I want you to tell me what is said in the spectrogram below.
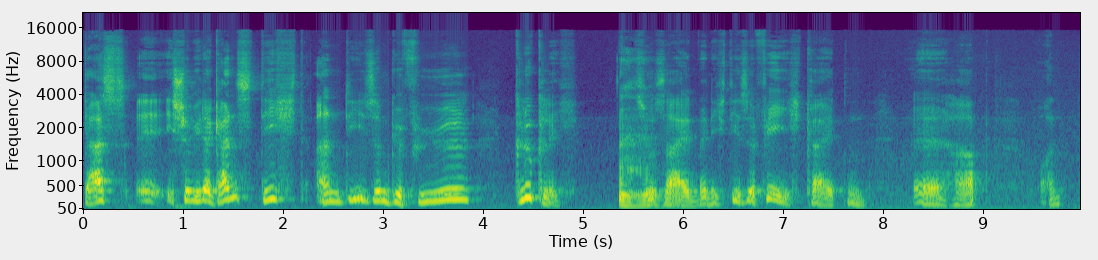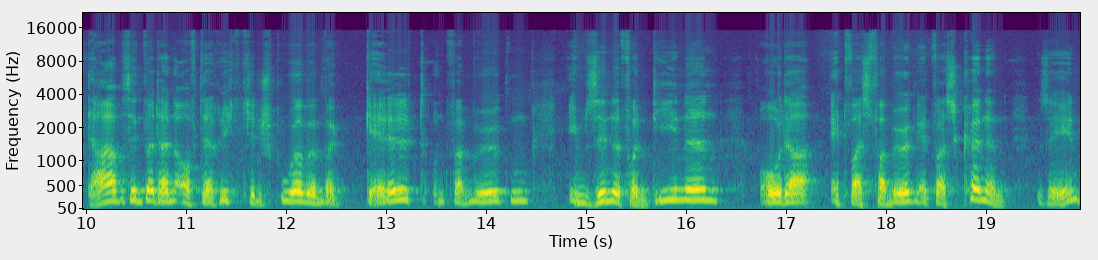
das äh, ist schon wieder ganz dicht an diesem Gefühl, glücklich mhm. zu sein, wenn ich diese Fähigkeiten äh, habe. Und da sind wir dann auf der richtigen Spur, wenn wir Geld und Vermögen im Sinne von dienen oder etwas Vermögen, etwas Können sehen.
